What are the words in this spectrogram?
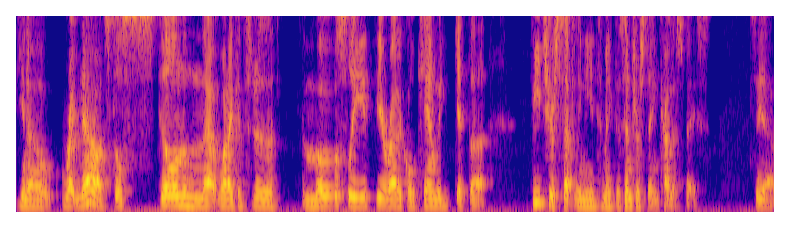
you know, right now it's still still in that what I consider the, the mostly theoretical. Can we get the feature set we need to make this interesting kind of space? So yeah.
